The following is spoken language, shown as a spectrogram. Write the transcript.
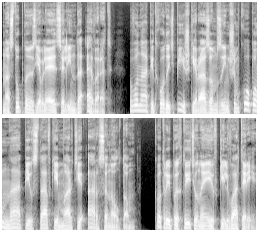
Наступною з'являється Лінда Еверет. Вона підходить пішки разом з іншим копом на півставки Марті Арсенолтом, котрий пихтить у неї в кільватері.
